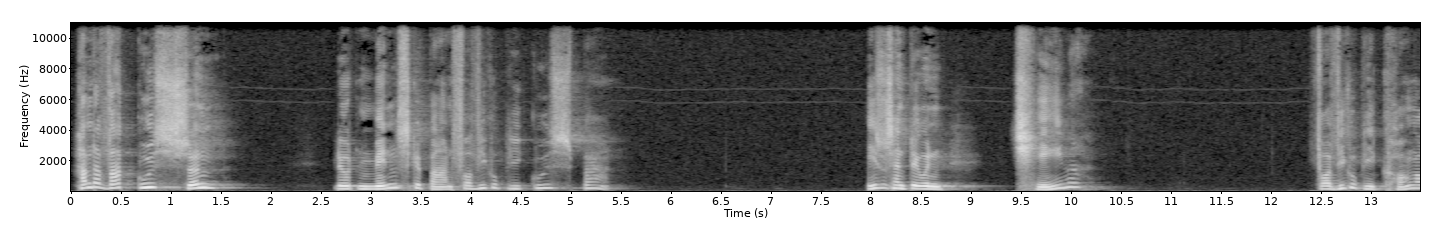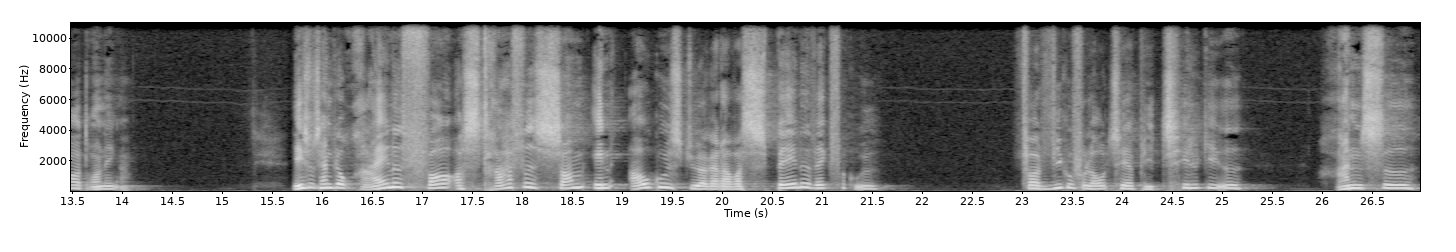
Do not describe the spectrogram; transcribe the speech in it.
Ham, der var Guds søn, blev et menneskebarn, for at vi kunne blive Guds børn. Jesus han blev en tjener, for at vi kunne blive konger og dronninger. Jesus han blev regnet for og straffet som en afgudstyrker, der var spændet væk fra Gud. For at vi kunne få lov til at blive tilgivet, renset,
